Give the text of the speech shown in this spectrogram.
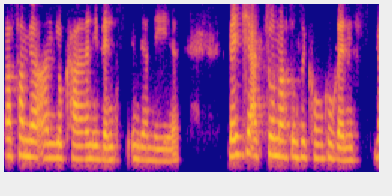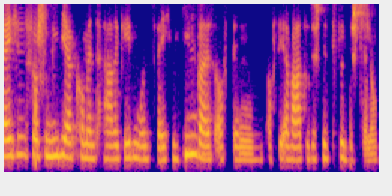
was haben wir an lokalen Events in der Nähe? Welche Aktion macht unsere Konkurrenz, welche Social-Media-Kommentare geben uns welchen Hinweis auf, den, auf die erwartete Schnitzelbestellung.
